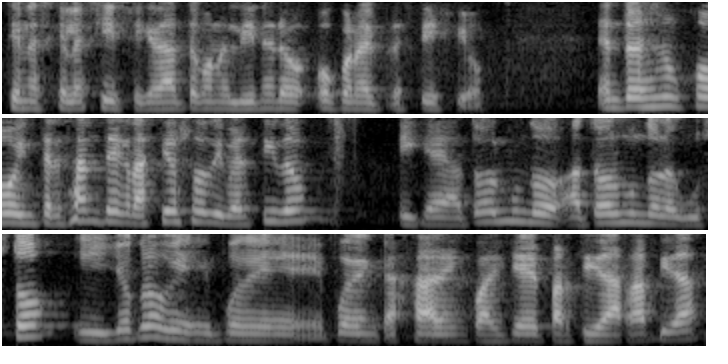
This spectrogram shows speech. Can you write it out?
tienes que elegir si quedarte con el dinero o con el prestigio. Entonces es un juego interesante, gracioso, divertido y que a todo el mundo, a todo el mundo le gustó y yo creo que puede, puede encajar en cualquier partida rápida.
